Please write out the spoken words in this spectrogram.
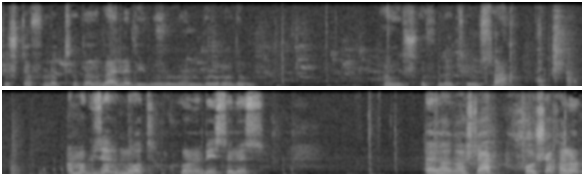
tuşta fırlatılır ben de bilmiyorum yani bulamadım. Hangi tuşta fırlatıyorsa. Ama güzel bir mod kullanabilirsiniz. Evet arkadaşlar hoşça kalın.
